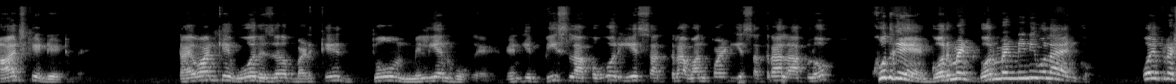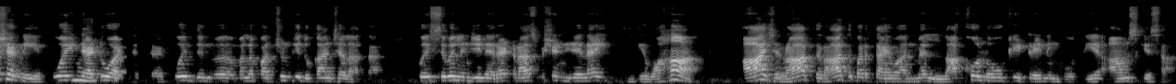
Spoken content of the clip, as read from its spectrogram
आज के डेट में ताइवान के वो रिज़र्व बढ़ के दो मिलियन हो गए यानी कि बीस लाख हो गए और ये सत्रह वन पॉइंट ये सत्रह लाख लोग खुद गए हैं। गवर्नमेंट गवर्नमेंट ने नहीं बुलाया इनको। कोई प्रेशर नहीं है। कोई टैटू हम्म। आर्टिस्ट है कोई मतलब परचून की दुकान चलाता है कोई सिविल इंजीनियर है ट्रांसमिशन इंजीनियर है वहाँ आज रात रात भर ताइवान में लाखों लोगों की ट्रेनिंग होती है आर्म्स के साथ।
